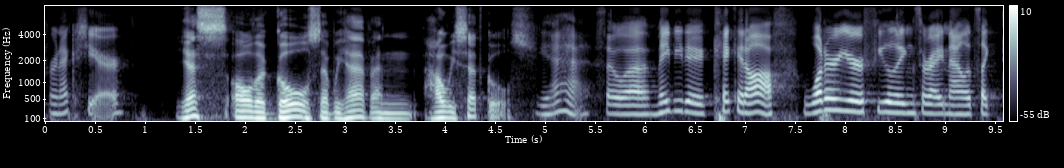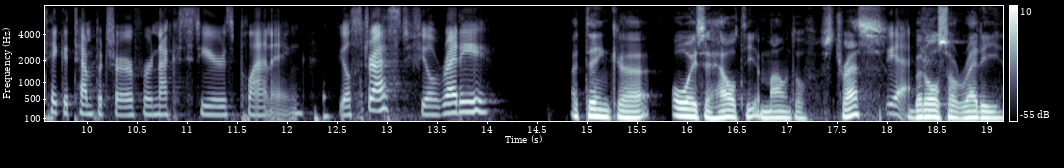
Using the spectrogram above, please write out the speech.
for next year. Yes, all the goals that we have and how we set goals. Yeah. So uh, maybe to kick it off, what are your feelings right now? Let's like take a temperature for next year's planning. Feel stressed? Feel ready? I think uh, always a healthy amount of stress, Yeah. but also ready.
